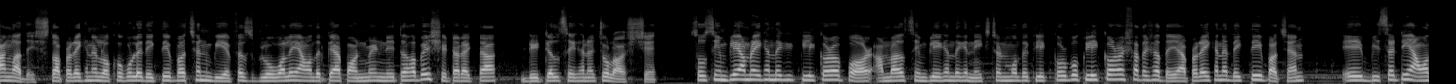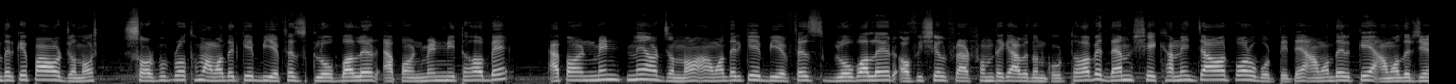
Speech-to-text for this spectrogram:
Bangladesh তো আপনারা এখানে লক্ষ্য করলে দেখতেই পাচ্ছেন বিএফএস গ্লোবালে আমাদেরকে অ্যাপয়েন্টমেন্ট নিতে হবে, সেটার একটা ডিটেলস এখানে চলে আসছে। সো সিম্পলি আমরা এখান থেকে ক্লিক করার পর, আমরা সিম্পলি এখান থেকে নেক্সটের মধ্যে ক্লিক করব। ক্লিক করার সাথে সাথে আপনারা এখানে দেখতেই পাচ্ছেন, এই ভিসাটি আমাদেরকে পাওয়ার জন্য সর্বপ্রথম আমাদেরকে বিএফএস গ্লোবালের অ্যাপয়েন্টমেন্ট নিতে হবে। অ্যাপয়েন্টমেন্ট নেওয়ার জন্য আমাদেরকে বিএফএস গ্লোবালের অফিসিয়াল প্ল্যাটফর্ম থেকে আবেদন করতে হবে। দেন সেখানে যাওয়ার পরবর্তীতে আমাদেরকে, আমাদের যে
